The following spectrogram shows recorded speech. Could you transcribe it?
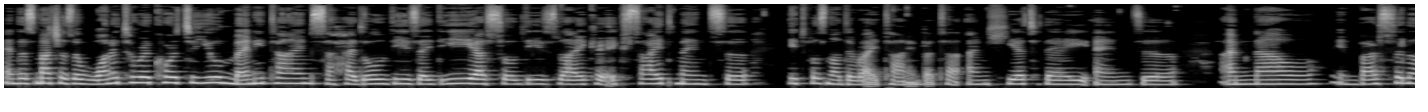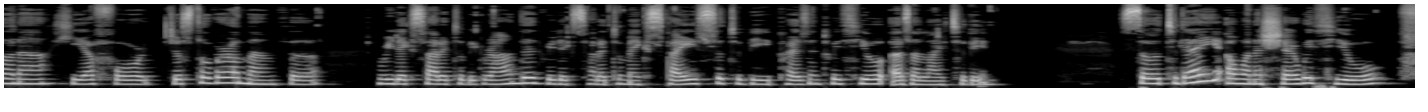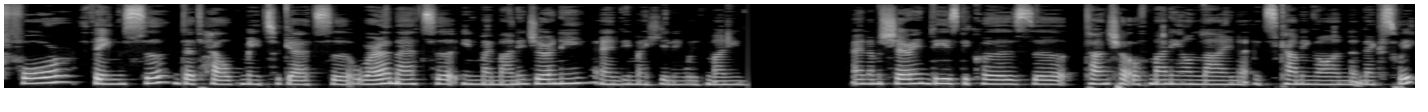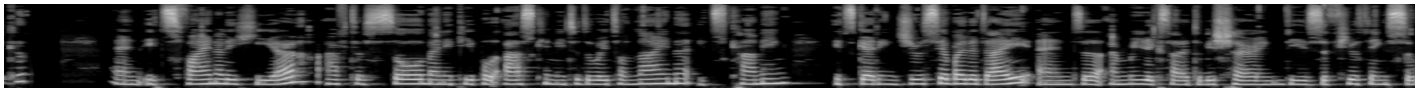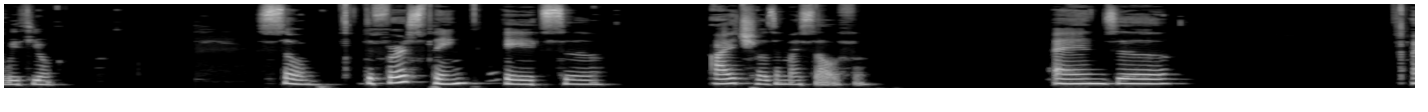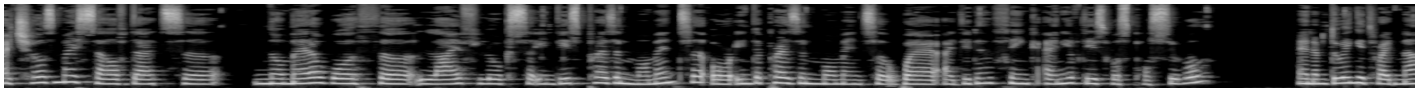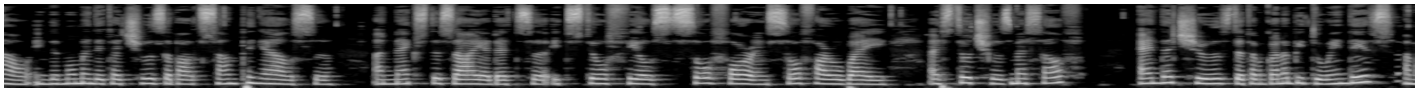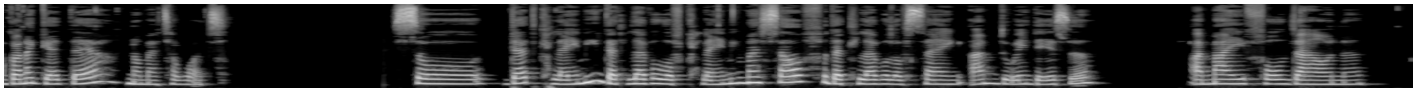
And as much as I wanted to record to you many times, I had all these ideas, all these like excitement. Uh, it was not the right time, but uh, I'm here today and uh, I'm now in Barcelona here for just over a month uh, really excited to be grounded, really excited to make space to be present with you as I like to be. So today I want to share with you four things that help me to get where I'm at in my money journey and in my healing with money. And I'm sharing this because uh, Tantra of Money Online, it's coming on next week and it's finally here after so many people asking me to do it online. It's coming. It's getting juicier by the day and uh, I'm really excited to be sharing these few things with you. So the first thing is uh, I chosen myself and uh, I chose myself that uh, no matter what uh, life looks in this present moment or in the present moment where I didn't think any of this was possible. And I'm doing it right now in the moment that I choose about something else, uh, a next desire that uh, it still feels so foreign, so far away. I still choose myself and I choose that I'm gonna be doing this. I'm gonna get there no matter what. So that claiming, that level of claiming myself, that level of saying, I'm doing this, I might fall down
